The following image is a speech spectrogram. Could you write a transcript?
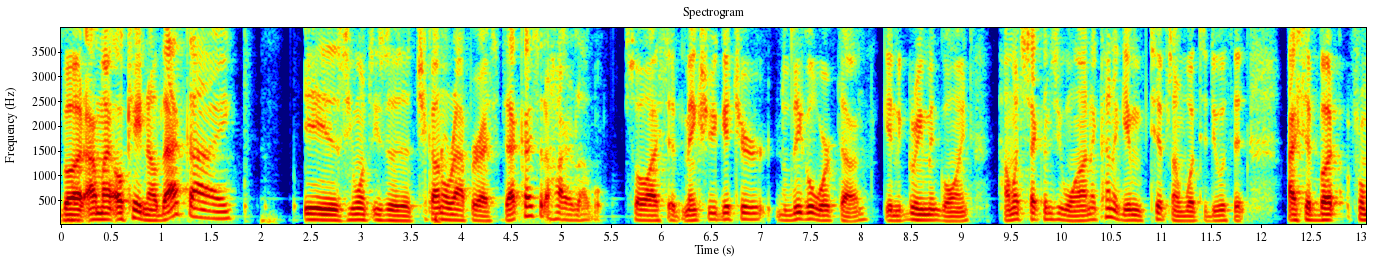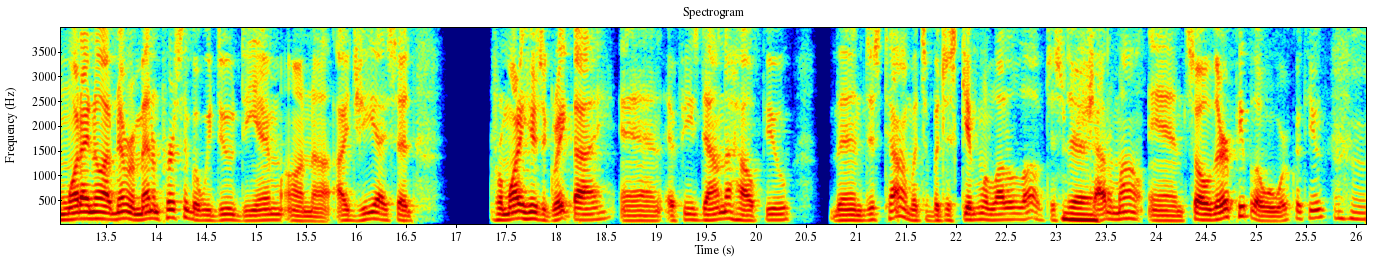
But I'm like okay now that guy is he wants he's a Chicano rapper. I said that guy's at a higher level. So I said make sure you get your legal work done, get an agreement going, how much seconds you want. I kind of gave him tips on what to do with it. I said, but from what I know, I've never met him personally, but we do DM on uh, IG. I said, from what I hear, he's a great guy, and if he's down to help you, then just tell them, But, but just give them a lot of love. Just Yeah. shout them out. And so there are people that will work with you. Mm-hmm.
